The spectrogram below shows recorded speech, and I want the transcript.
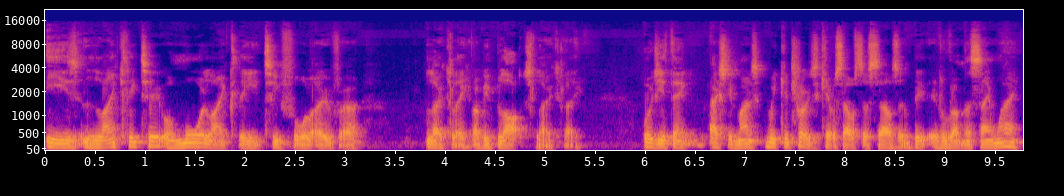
is likely to or more likely to fall over locally or be blocked locally? Or do you think actually we could probably just keep ourselves to ourselves? It'll be it'll run the same way.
